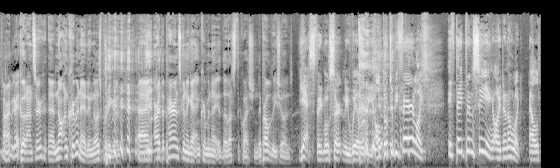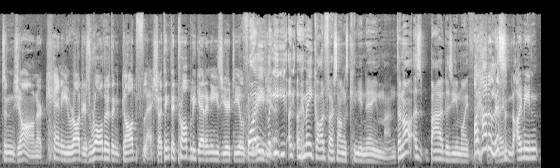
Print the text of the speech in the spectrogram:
All right, It'll be great. good answer. Uh, not incriminating. That was pretty good. um, are the parents going to get incriminated though? That's the question. They probably should. Yes, they most certainly will be. Although, to be fair, like, if they'd been seeing, I don't know, like Elton John or Kenny Rogers rather than Godflesh, I think they'd probably get an easier deal from Why? the media. Like, you, you, uh, how many Godflesh songs can you name, man? They're not as bad as you might. think. I had a okay? listen. I mean,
